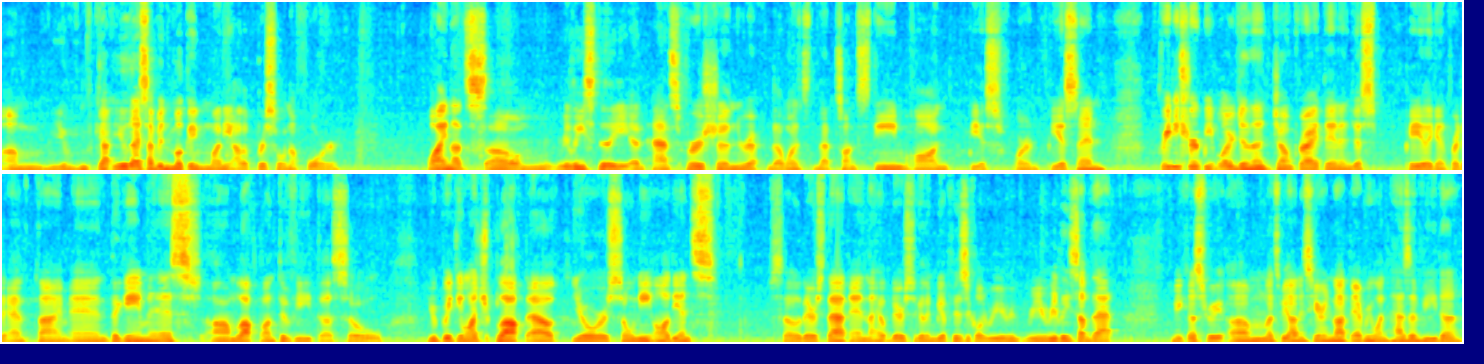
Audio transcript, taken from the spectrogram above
um, you've got you guys have been milking money out of Persona 4. Why not um, release the enhanced version, the one that's on Steam on PS or PSN? pretty sure people are gonna jump right in and just pay it again for the nth time. And the game is um, locked onto Vita, so you pretty much blocked out your Sony audience. So there's that, and I hope there's gonna be a physical re release of that. Because re- um, let's be honest here, not everyone has a Vita.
